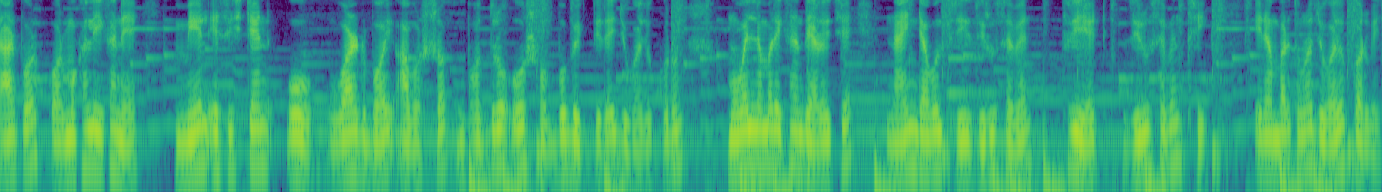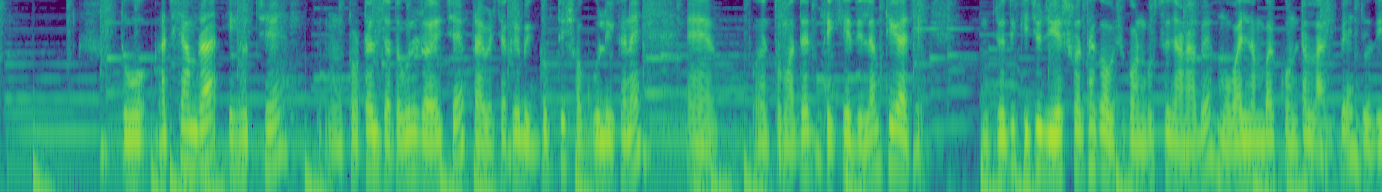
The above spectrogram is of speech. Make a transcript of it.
তারপর কর্মখালী এখানে মেল অ্যাসিস্ট্যান্ট ও ওয়ার্ড বয় আবশ্যক, ভদ্র ও সভ্য ব্যক্তিরাই যোগাযোগ করুন। মোবাইল নাম্বার এখানে দেওয়া রয়েছে nine double three zero seven three eight zero seven three এই নাম্বারে তোমরা যোগাযোগ করবে। তো আজকে আমরা এই হচ্ছে টোটাল যতগুলি রয়েছে প্রাইভেট চাকরির বিজ্ঞপ্তি সবগুলি এখানে তোমাদের দেখিয়ে দিলাম, ঠিক আছে? যদি কিছু জিজ্ঞেস করা থাকে অবশ্যই কমেন্ট বক্সে জানাবে মোবাইল নাম্বার কোনটা লাগবে, যদি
